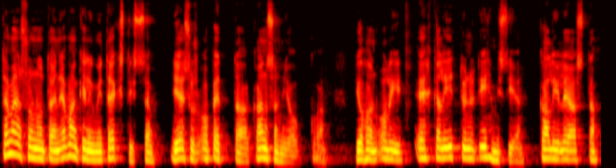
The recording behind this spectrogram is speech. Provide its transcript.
Tämän sunnuntain evankeliumitekstissä Jeesus opettaa kansanjoukkoa, johon oli ehkä liittynyt ihmisiä Galileasta –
